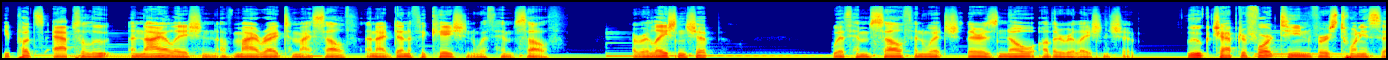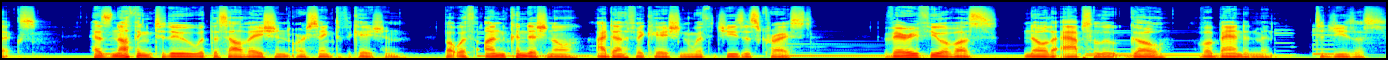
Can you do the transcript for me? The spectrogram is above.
He puts absolute annihilation of my right to myself and identification with himself, a relationship with himself in which there is no other relationship. Luke chapter 14, verse 26 has nothing to do with the salvation or sanctification, but with unconditional identification with Jesus Christ. Very few of us know the absolute go of abandonment to Jesus.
